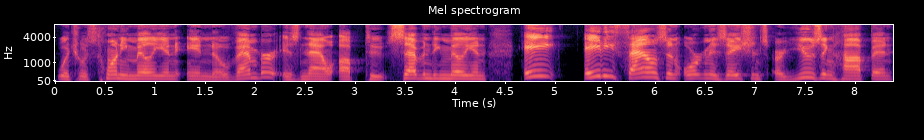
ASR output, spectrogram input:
which was 20 million in November, is now up to 70 million. Eight 80,000 organizations are using Hopin.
